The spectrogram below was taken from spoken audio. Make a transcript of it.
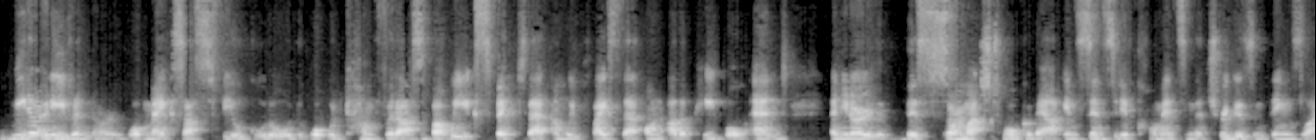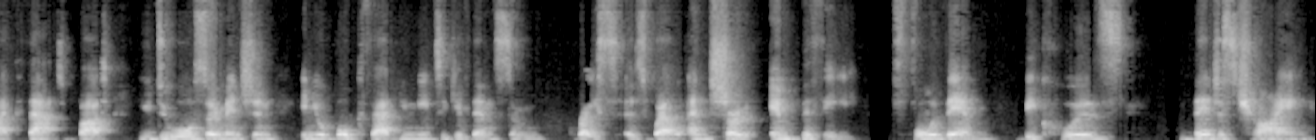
We don't even know what makes us feel good or what would comfort us, but we expect that and we place that on other people. And and you know, there's so much talk about insensitive comments and the triggers and things like that. But you do also mention in your book that you need to give them some grace as well and show empathy for mm. them because they're just trying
